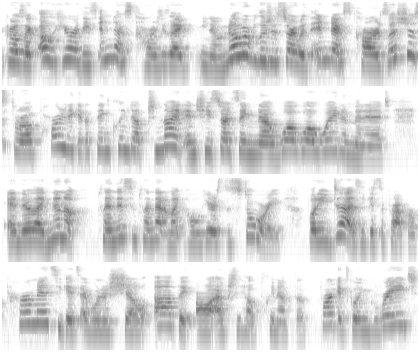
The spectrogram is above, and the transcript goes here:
the girl's like, "Oh, here are these index cards." He's like, "You know, no revolution started with index cards. Let's just throw a party to get the thing cleaned up tonight." And she starts saying, "Now, whoa, whoa, wait a minute." And they're like, "No, no, plan this and plan that." I'm like, "Oh, here's the story." But he does. He gets the proper permits. He gets everyone to show up. They all actually help clean up the park. It's going great.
